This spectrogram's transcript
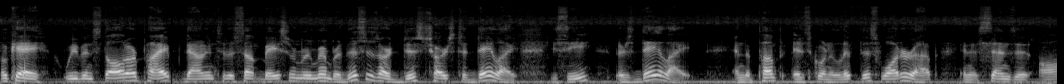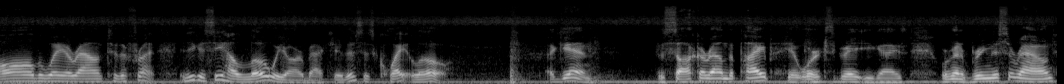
Okay, we've installed our pipe down into the sump basin. Remember, this is our discharge to daylight. You see, there's daylight. And the pump is going to lift this water up and it sends it all the way around to the front. And you can see how low we are back here. This is quite low. Again, the sock around the pipe, it works great, you guys. We're going to bring this around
